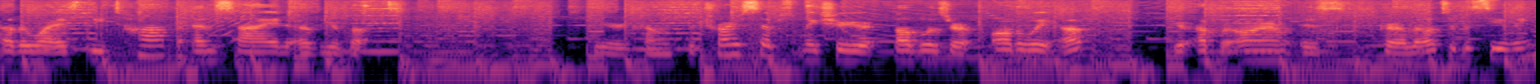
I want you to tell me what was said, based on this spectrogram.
Otherwise, the top and side of your butt. Here comes the triceps. Make sure your elbows are all the way up. Your upper arm is parallel to the ceiling.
